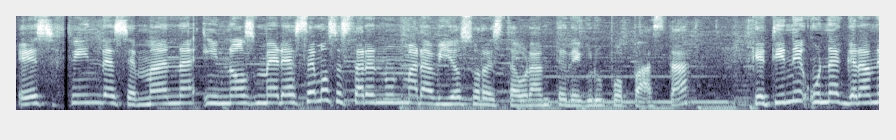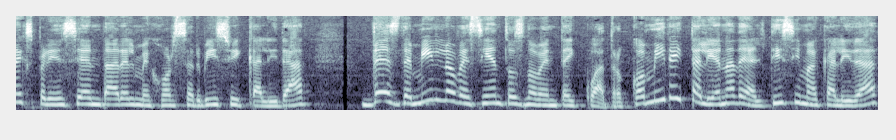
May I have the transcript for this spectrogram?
es fin de semana y nos merecemos estar en un maravilloso restaurante de Grupo Pasta que tiene una gran experiencia en dar el mejor servicio y calidad desde 1994. Comida italiana de altísima calidad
